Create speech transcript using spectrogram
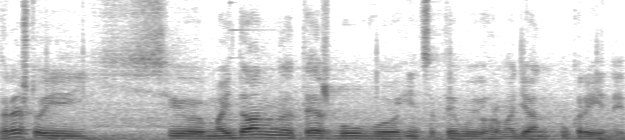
Зрештою, Майдан теж був ініціативою громадян України.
